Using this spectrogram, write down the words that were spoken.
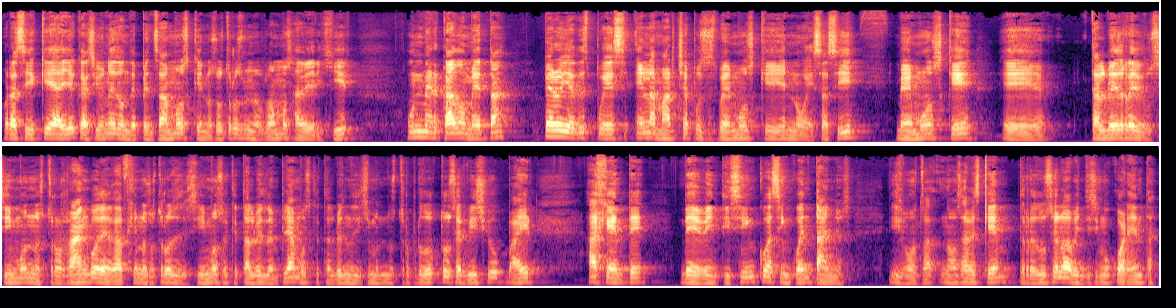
Ahora sí que hay ocasiones donde pensamos que nosotros nos vamos a dirigir un mercado meta, pero ya después en la marcha pues vemos que no es así. Vemos que eh, tal vez reducimos nuestro rango de edad que nosotros decimos o que tal vez lo empleamos, que tal vez nos dijimos nuestro producto o servicio va a ir a gente de 25 a 50 años. Y no sabes qué, redúcelo a 25 40.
